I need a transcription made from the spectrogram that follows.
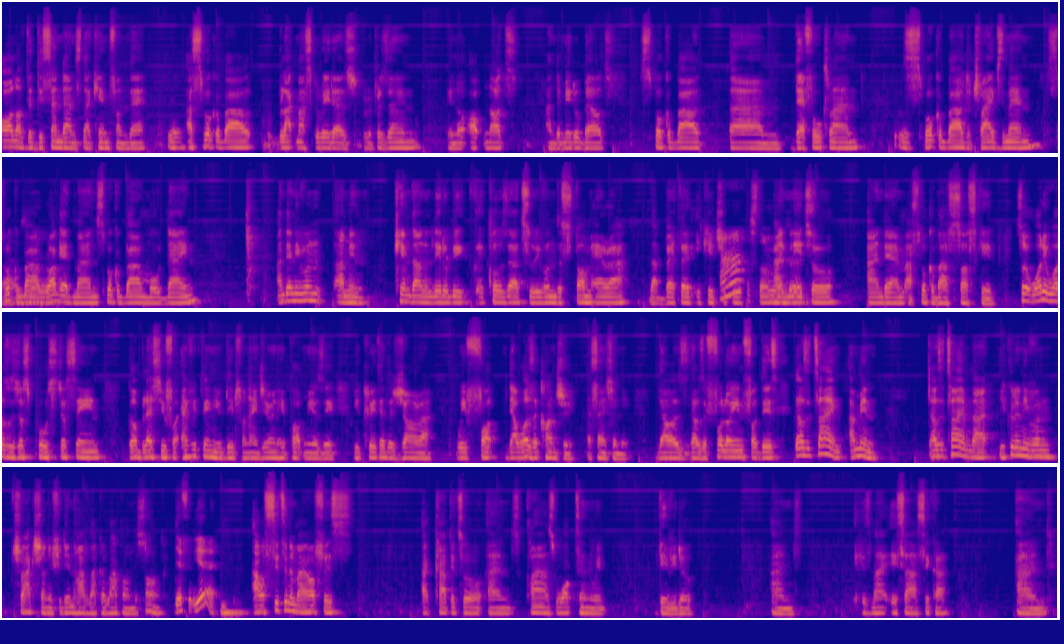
all of the descendants that came from there. Yeah. I spoke about black masqueraders representing, you know, up north and the middle belt. Spoke about um Defo clan. Mm. Spoke about the tribesmen. Spoke about Tribesmen. rugged man. Spoke about Mode Nine. And then even I mean came down a little bit closer to even the Storm era that bettered Ikechukwu Storm and Records. Naeto, and um, I spoke about Sauce So what it was was just post, just saying, God bless you for everything you did for Nigerian hip hop music. You created a genre. We fought. There was a country essentially. There was there was a following for this. There was a time. I mean, there was a time that you couldn't even traction if you didn't have like a rapper on the song. Definitely, yeah. I was sitting in my office at Capitol and clients walked in with Davido and his man Asa Asika and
